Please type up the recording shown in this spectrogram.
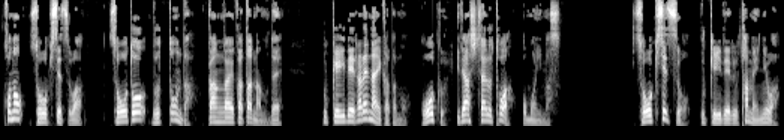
この早期説は相当ぶっ飛んだ考え方なので、受け入れられない方も多くいらっしゃるとは思います。早期説を受け入れるためには、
